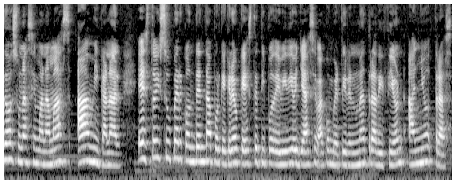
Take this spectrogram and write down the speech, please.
Una semana más a mi canal. Estoy súper contenta porque creo que este tipo de vídeo ya se va a convertir en una tradición año tras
